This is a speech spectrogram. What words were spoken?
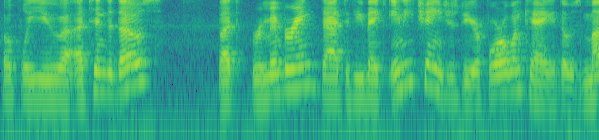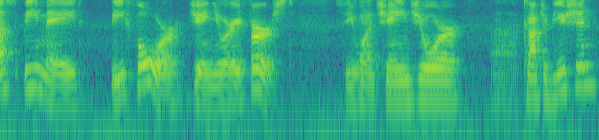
Hopefully, you uh, attended those. But remembering that if you make any changes to your 401k, those must be made before January 1st. So if you want to change your uh, contribution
